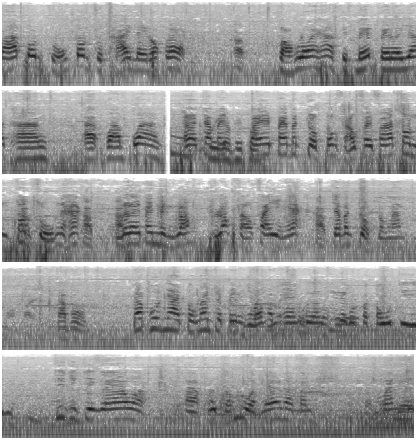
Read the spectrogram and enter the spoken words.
ฟ้าต้นสูงต้นสุดท้ายในล็อกแรก ครับ 250 เมตรเป็นระยะทางอ่าความกว้างเออจะไปไปไปบรรจบตรงเสาไฟฟ้าต้นต้นสูงนะฮะ ครับครับเลยไปหนึ่งล็อกล็อกเสาไฟอย่างเงี้ย ครับ จะบรรจบตรงนั้น ครับผมถ้าพูดง่ายตรงนั้นจะเป็นหัวกำแพงเมืองที่เรียกว่าประตูจีน ที่จริงๆแล้วอะอ่าคุณสำรวจแล้วนะมันมันมี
